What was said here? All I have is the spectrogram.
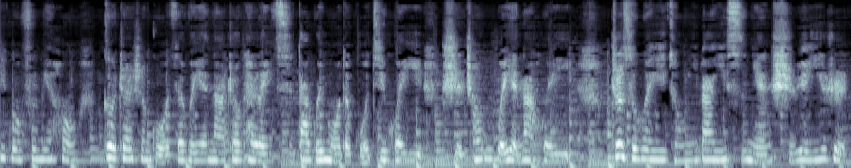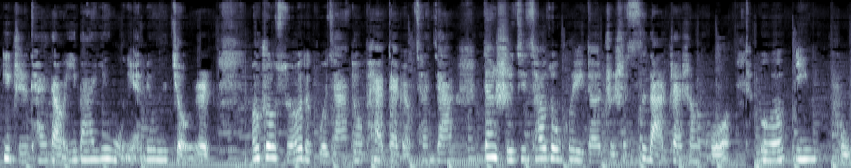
帝国覆灭后，各战胜国在维也纳召开了一次大规模的国际会议，史称维也纳会议。这次会议从1814年10月1日一直开到1815年6月9日。欧洲所有的国家都派代表参加，但实际操作会议的只是四大战胜国——俄、英、普、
